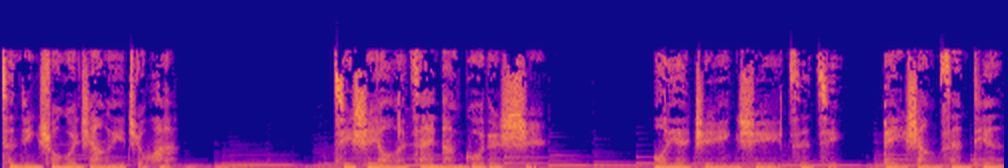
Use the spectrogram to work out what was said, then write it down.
曾经说过这样一句话：“即使有了再难过的事，我也只允许自己悲伤三天。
